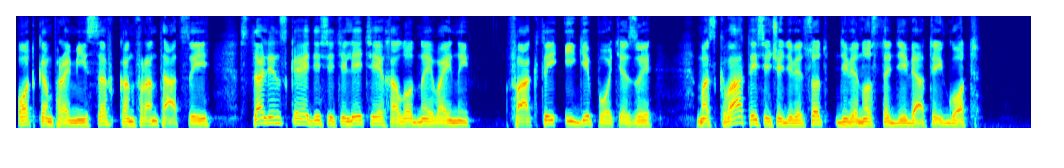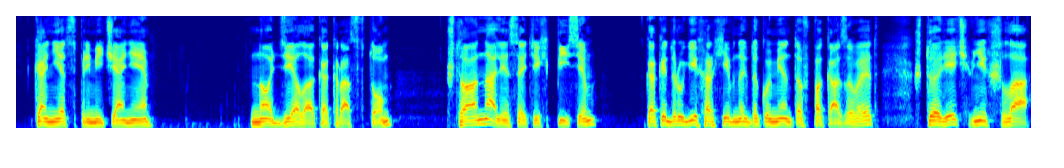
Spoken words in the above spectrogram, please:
от компромиссов к конфронтации. Сталинское десятилетие холодной войны. Факты и гипотезы. Москва, 1999 год. Конец примечания. Но дело как раз в том, что анализ этих писем – как и других архивных документов, показывает, что речь в них шла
